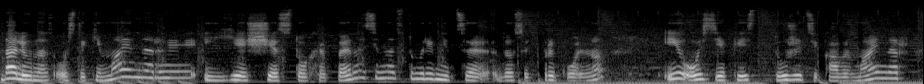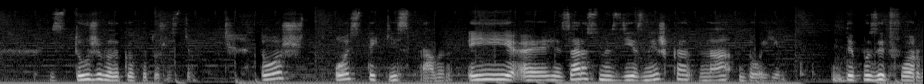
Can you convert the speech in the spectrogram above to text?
Далі у нас ось такі майнери, і є ще 100 хп на 17 рівні, це досить прикольно. І ось якийсь дуже цікавий майнер з дуже великою потужністю. Тож, ось такі справи. І е, зараз у нас діє знижка на догі. Депозит форм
